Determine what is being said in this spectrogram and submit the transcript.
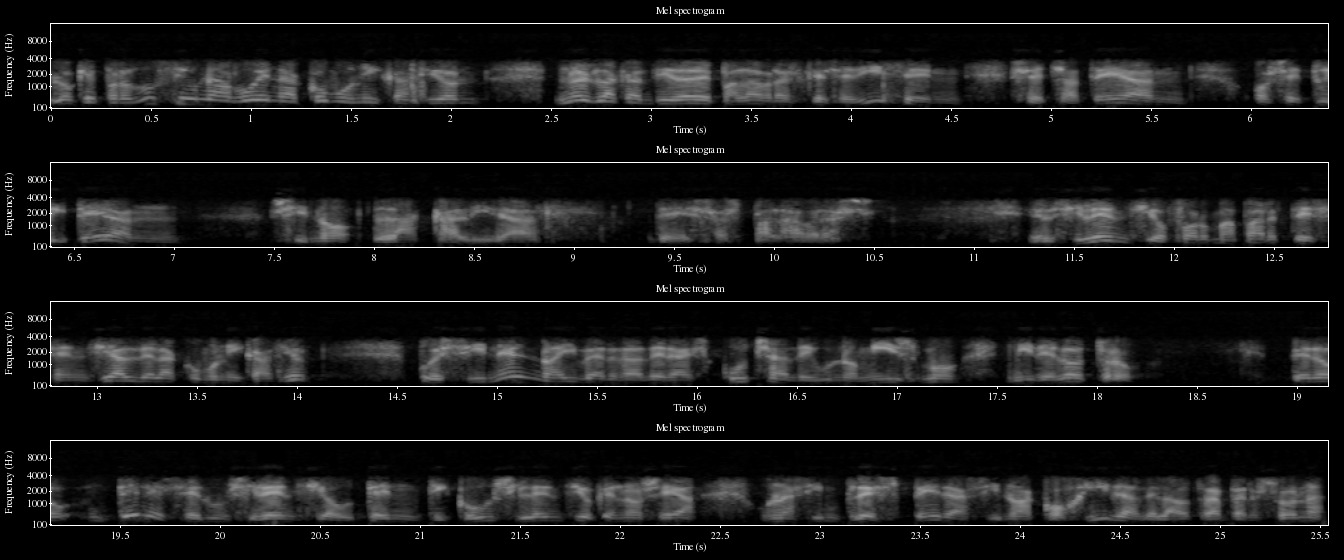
Lo que produce una buena comunicación no es la cantidad de palabras que se dicen, se chatean o se tuitean, sino la calidad de esas palabras. El silencio forma parte esencial de la comunicación, pues sin él no hay verdadera escucha de uno mismo ni del otro. Pero debe ser un silencio auténtico, un silencio que no sea una simple espera, sino acogida de la otra persona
